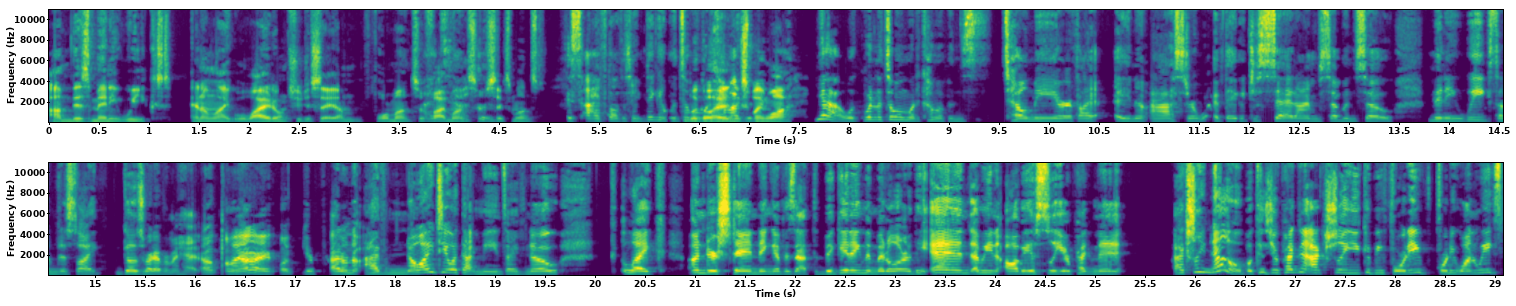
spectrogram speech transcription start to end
i'm this many weeks and i'm like well why don't you just say i'm four months or five months or six months It's, I've thought the same thing. And when but someone go would ahead and explain me- why Yeah, like when someone would come up and tell me, or if I, you know, asked, or if they just said I'm so and so many weeks, I'm just like goes right over my head. Oh, I'm like, all right, like you're. I don't know. I have no idea what that means. I have no like understanding of is that the beginning, the middle, or the end. I mean, obviously you're pregnant. Actually, no, because you're pregnant. Actually, you could be 40, 41 weeks.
